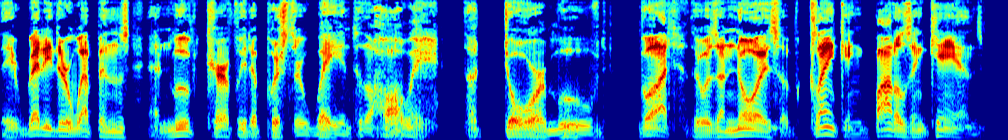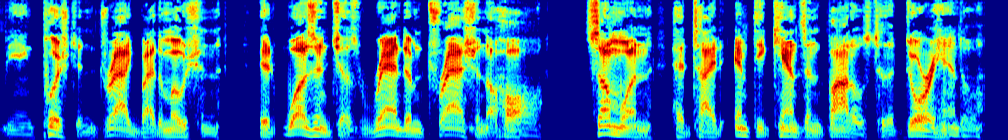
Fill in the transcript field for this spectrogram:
They readied their weapons and moved carefully to push their way into the hallway. The door moved, but there was a noise of clanking bottles and cans being pushed and dragged by the motion. It wasn't just random trash in the hall. Someone had tied empty cans and bottles to the door handle.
